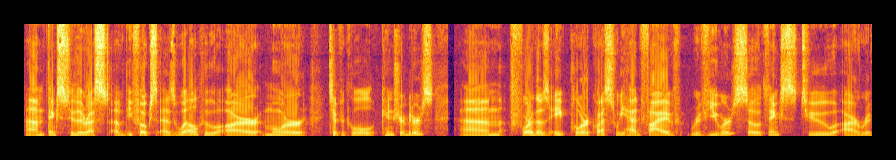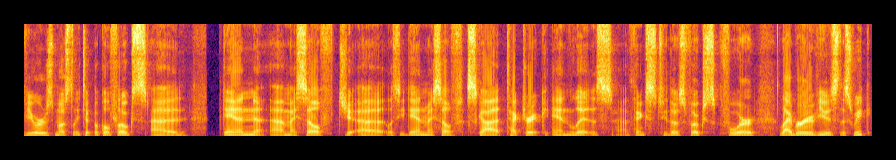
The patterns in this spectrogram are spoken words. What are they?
Um, thanks to the rest of the folks as well who are more typical contributors. Um, for those eight pull requests, we had five reviewers. So thanks to our reviewers, mostly typical folks. Uh, Dan, uh, myself, uh, let's see, Dan, myself, Scott, Tekktrik, and Liz. Uh, thanks to those folks for library reviews this week.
